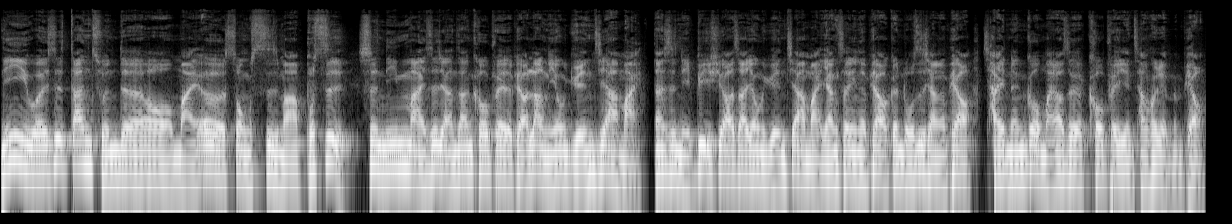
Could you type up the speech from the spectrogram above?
你以为是单纯的哦买二送四吗？不是，是你买这两张 CoPlay 的票，让你用原价买，但是你必须要再用原价买杨丞琳的票跟罗志祥的票，才能够买到这个 CoPlay 演唱会的门票。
